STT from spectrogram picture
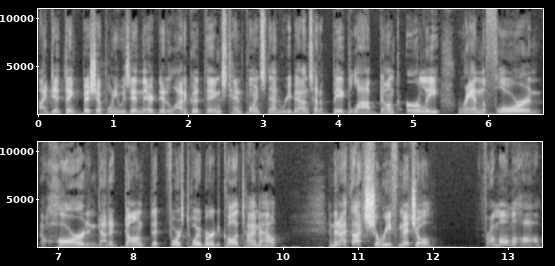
I did think Bishop, when he was in there, did a lot of good things 10 points, nine rebounds, had a big lob dunk early, ran the floor and hard, and got a dunk that forced Hoiberg to call a timeout. And then I thought Shereef Mitchell from Omaha,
